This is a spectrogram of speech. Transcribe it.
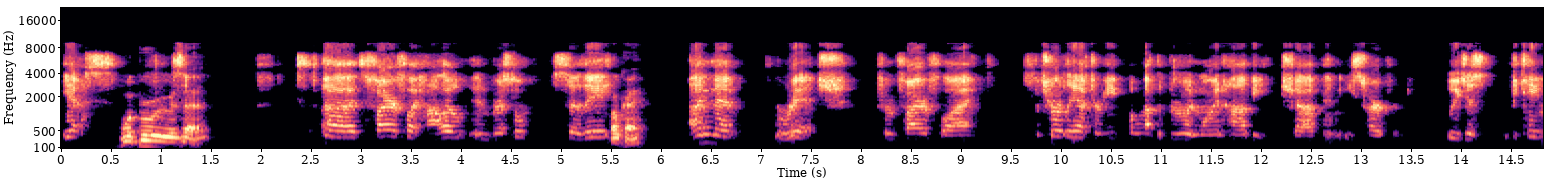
Yes. What brewery was that? Uh, it's Firefly Hollow in Bristol. So they, Okay. I met Rich from Firefly shortly after he bought the brew and wine hobby shop in East Hartford. We just became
